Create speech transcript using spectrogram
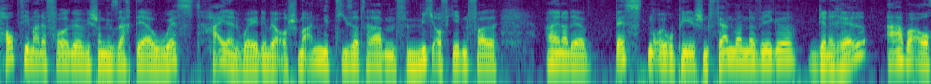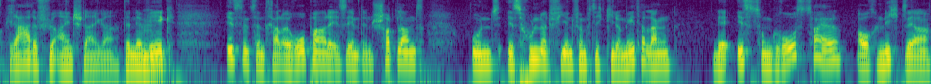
Hauptthema der Folge. Wie schon gesagt, der West Highland Way, den wir auch schon mal angeteasert haben. Für mich auf jeden Fall einer der besten europäischen Fernwanderwege generell, aber auch gerade für Einsteiger. Denn der mhm. Weg ist in Zentraleuropa, der ist eben in Schottland und ist 154 Kilometer lang. Der ist zum Großteil auch nicht sehr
